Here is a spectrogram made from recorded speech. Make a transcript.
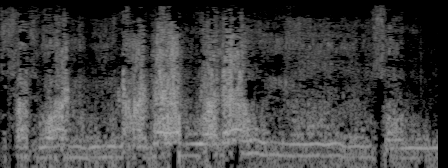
يُخَفَّفُ عَنْهُمُ الْعَذَابُ وَلَا هُمْ يُنصَرُونَ.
